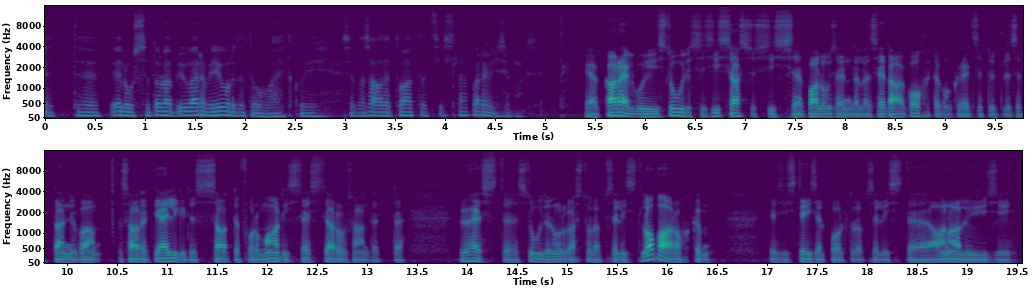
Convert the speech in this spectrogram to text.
et elusse tuleb ju värvi juurde tuua, et kui seda saadet vaatad, siis läheb värvilisemaks. ja Karel, kui stuudiosse sisse astus, siis palus endale seda kohta konkreetselt, ütles, et ta on juba saadet jälgides saate formaadist hästi aru saanud, et ühest stuudionurgast tuleb sellist loba rohkem ja siis teiselt poolt tuleb sellist analüüsi,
